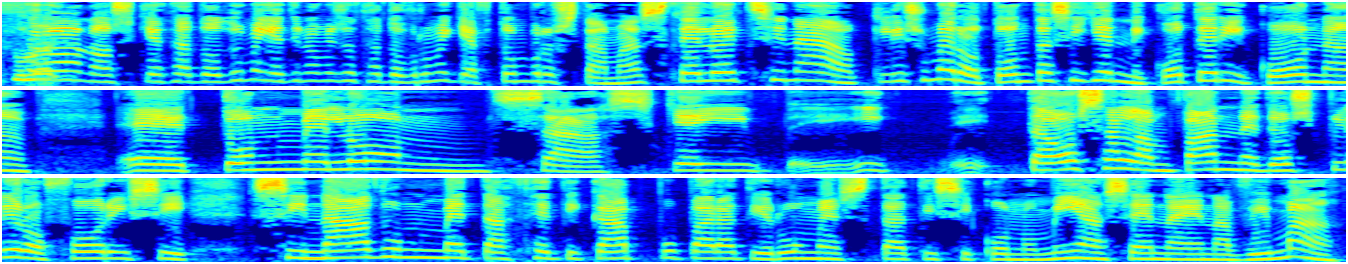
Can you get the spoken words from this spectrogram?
τουλάχιστον- χρόνος και θα το δούμε γιατί νομίζω θα το βρούμε και αυτόν μπροστά μας. Θέλω έτσι να κλείσουμε ρωτώντας η γενικότερη εικόνα ε, των μελών σας και η, η- η- τα όσα λαμβάνετε ως πληροφόρηση συνάδουν με τα θετικά που παρατηρούμε στα της οικονομίας ένα-ένα βήμα,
